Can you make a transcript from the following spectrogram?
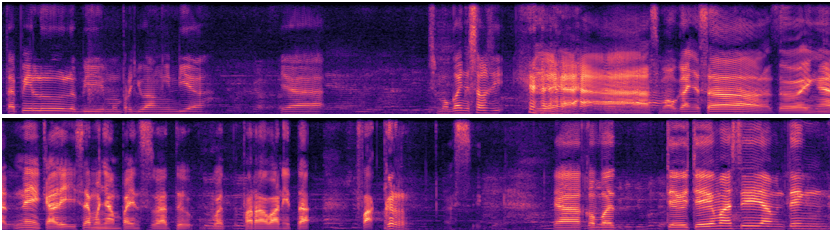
tapi lu lebih memperjuangin dia ya semoga nyesel sih Iya, semoga nyesel. Tuh ingat, nih kali saya mau nyampain sesuatu buat para wanita. Fucker. Asik. Ya kalau buat cewek-cewek masih yang penting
